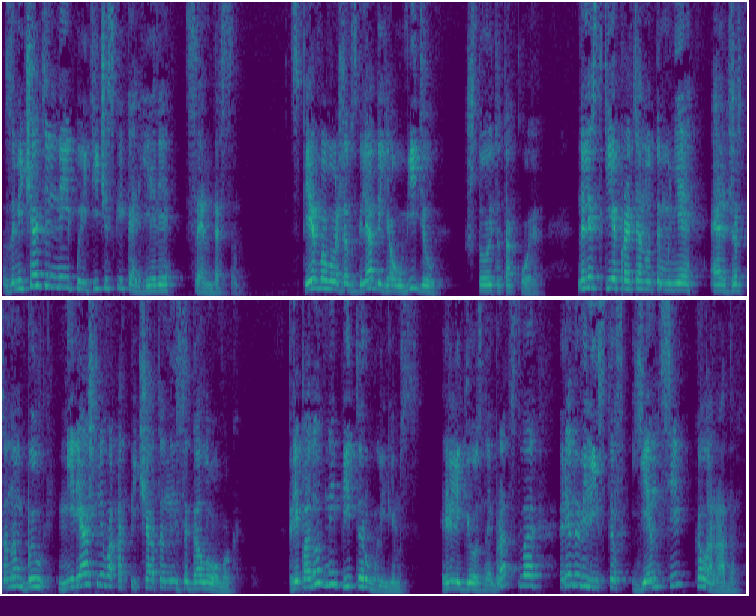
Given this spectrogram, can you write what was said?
замечательной поэтической карьере Сэндерса. С первого же взгляда я увидел, что это такое. На листке, протянутом мне Эджертоном, был неряшливо отпечатанный заголовок. Преподобный Питер Уильямс. Религиозное братство ренувелистов Йенси, Колорадо.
